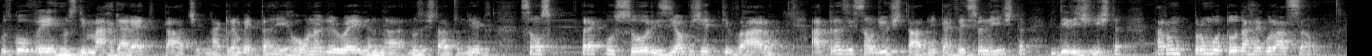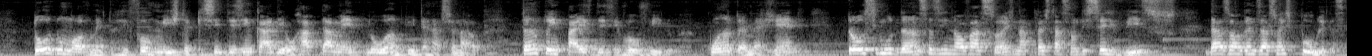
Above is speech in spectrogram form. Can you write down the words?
os governos de Margaret Thatcher na Grã-Bretanha e Ronald Reagan na, nos Estados Unidos são os precursores e objetivaram a transição de um Estado intervencionista e dirigista para um promotor da regulação. Todo o movimento reformista que se desencadeou rapidamente no âmbito internacional, tanto em país desenvolvido quanto emergente, trouxe mudanças e inovações na prestação de serviços das organizações públicas,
